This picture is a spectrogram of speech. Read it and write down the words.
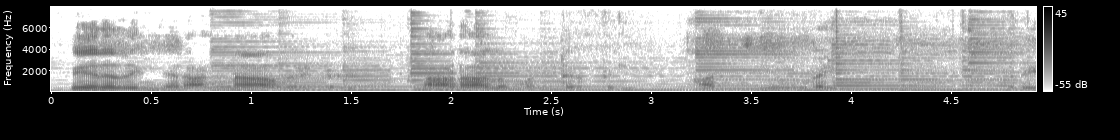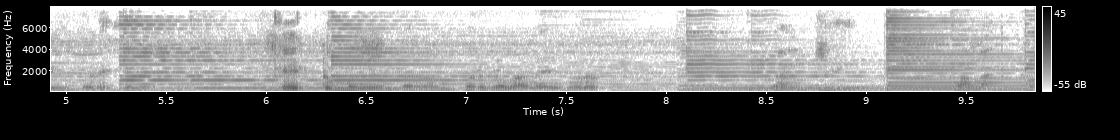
பேரறிஞர் அண்ணா அவர்கள் நாடாளுமன்றத்தில் ஆற்றிய உரை நிறைவு பெறுகிறது கேட்டு மகிழ்ந்த நண்பர்கள் அனைவருக்கும் நன்றி வணக்கம்.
